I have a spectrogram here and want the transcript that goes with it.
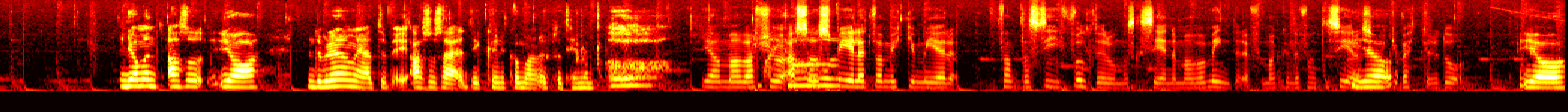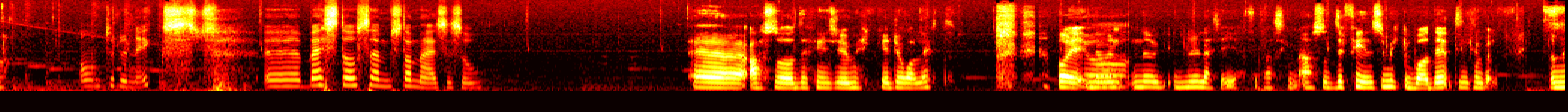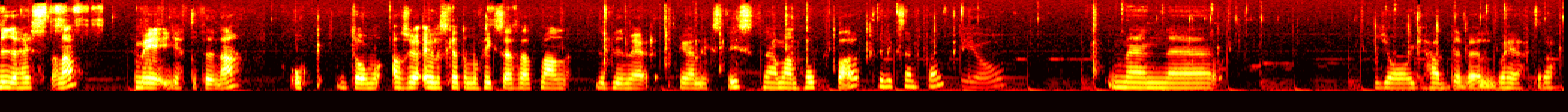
Ja men alltså ja, men det blev mer typ, alltså så här, det kunde komma en uppdatering om åh, Ja, man var så, my alltså spelet var mycket mer fantasifullt eller vad man ska säga när man var mindre för man kunde fantisera så Ja. mycket bättre då. ja, On to the next. Eh, bästa och sämsta med SSO? eh, alltså det finns ju mycket dåligt. Oj, Ja. nu, nu, nu lät jag jättetaskig men alltså det finns ju mycket bra. Det till exempel de nya hästarna, de är jättefina. Och de, alltså jag älskar att de har fixat så att man, det blir mer realistiskt när man hoppar till exempel. Ja. Men eh, jag hade väl, vad heter det?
